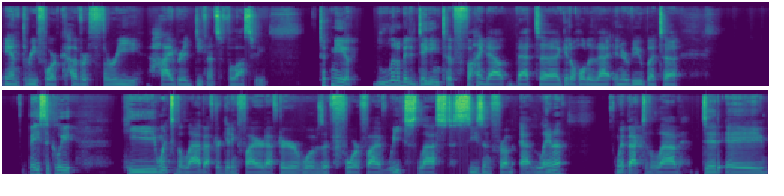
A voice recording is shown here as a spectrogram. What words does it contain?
and 3 4 cover 3 hybrid defensive philosophy. Took me a little bit of digging to find out that, uh, get a hold of that interview, but uh, basically, he went to the lab after getting fired after, what was it, four or five weeks last season from Atlanta. Went back to the lab, did a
